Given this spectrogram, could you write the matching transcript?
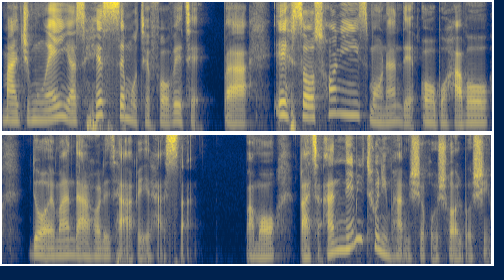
مجموعه ای از حس متفاوته و احساس ها نیز مانند آب و هوا دائما در حال تغییر هستند و ما قطعا نمی‌تونیم همیشه خوشحال باشیم.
